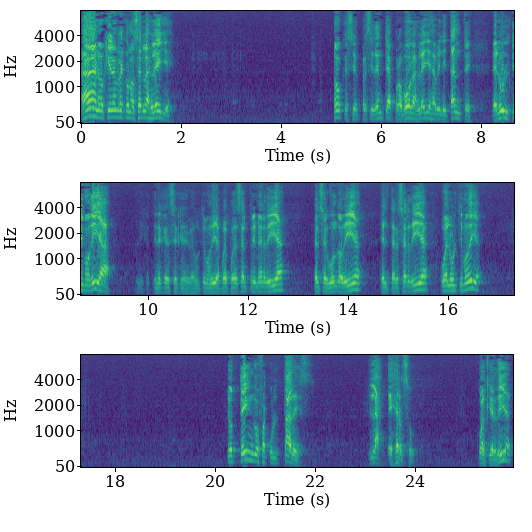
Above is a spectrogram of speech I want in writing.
Ah, no quieren reconocer las leyes. No, que si el presidente aprobó las leyes habilitantes el último día, que tiene que decir que el último día, pues puede ser el primer día, el segundo día, el tercer día o el último día. Yo tengo facultades y las ejerzo cualquier día.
